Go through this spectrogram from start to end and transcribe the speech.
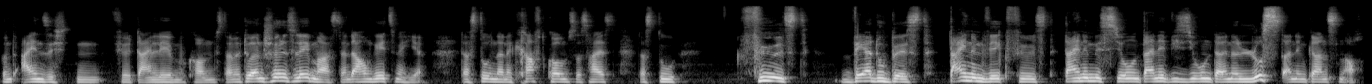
und Einsichten für dein Leben bekommst, damit du ein schönes Leben hast. Denn darum geht's mir hier, dass du in deine Kraft kommst. Das heißt, dass du fühlst, wer du bist, deinen Weg fühlst, deine Mission, deine Vision, deine Lust an dem Ganzen auch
